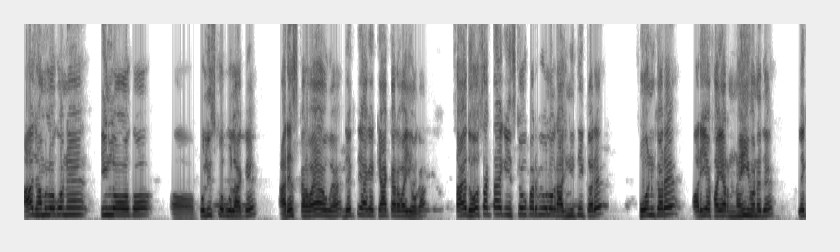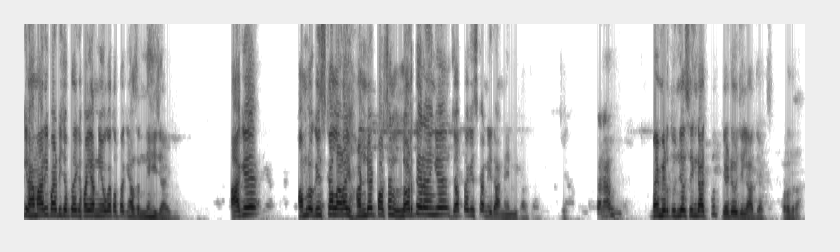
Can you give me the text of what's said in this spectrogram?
आज हम लोगों ने तीन लोगों को पुलिस को बुला के अरेस्ट करवाया हुआ है। देखते आगे क्या कार्रवाई होगा। शायद हो सकता है कि इसके ऊपर भी वो लोग राजनीति करे फ़ोन करे और ये एफआईआर नहीं होने दे। लेकिन हमारी पार्टी जब तक एफआईआर नहीं होगा तब तक यहाँ से नहीं जाएगी। आगे हम लोग इसका लड़ाई हंड्रेड परसेंट लड़ते रहेंगे जब तक इसका निदान नहीं निकलता है। नाम? मैं मृत्युंजय सिंह राजपूत जेडीयू जिला अध्यक्ष वडोदरा।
